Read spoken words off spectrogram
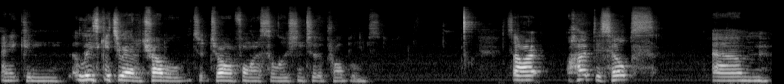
and it can at least get you out of trouble to try and find a solution to the problems. So I hope this helps um,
